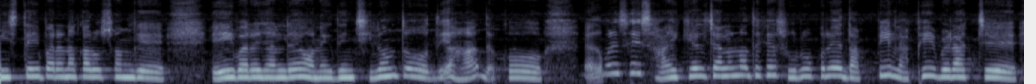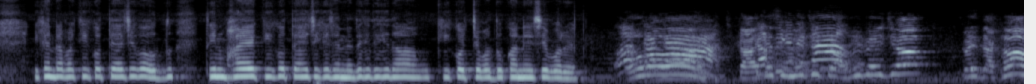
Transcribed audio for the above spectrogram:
মিশতেই পারে না কারোর সঙ্গে। এইবারে জানলে অনেক দিন ছিলাম তো। দিয়ে হ্যাঁ দেখো একবারে সেই সাইকেল চালানো থেকে শুরু করে দাপ্পি লাফিয়ে বেড়াচ্ছে। এখানটা আবার কী করতে আছে গো? তিন ভাইয়ে কী করতে আছে কে জানে? দেখি দেখি দাঁড়া কী করছে আবার দোকানে এসে পরে ও বাবা কাকে শুনেছি ট্রফি পেয়েছ? কই দেখাও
